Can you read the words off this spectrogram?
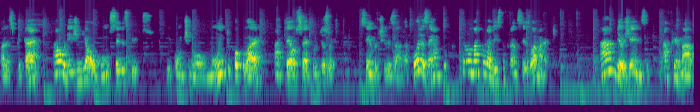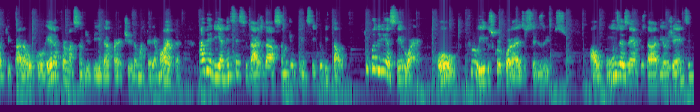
para explicar a origem de alguns seres vivos e continuou muito popular até o século XVIII, sendo utilizada, por exemplo, pelo naturalista francês Lamarck. A biogênese afirmava que para ocorrer a formação de vida a partir da matéria morta, haveria necessidade da ação de um princípio vital, que poderia ser o ar, ou fluidos corporais dos seres vivos. Alguns exemplos da abiogênese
